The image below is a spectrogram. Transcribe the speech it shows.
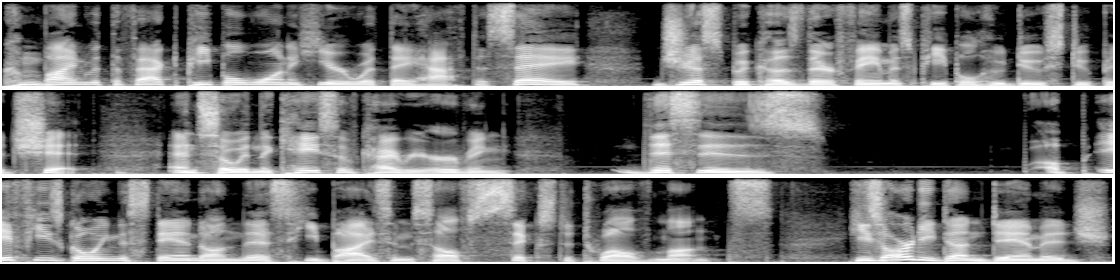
combined with the fact people want to hear what they have to say just because they're famous people who do stupid shit. And so, in the case of Kyrie Irving, this is. If he's going to stand on this, he buys himself six to 12 months. He's already done damage.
